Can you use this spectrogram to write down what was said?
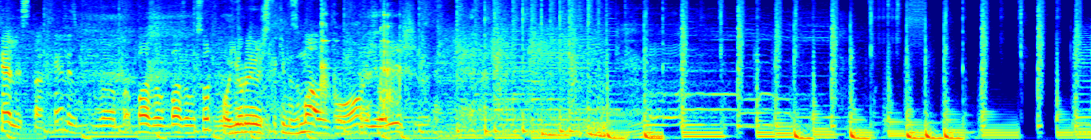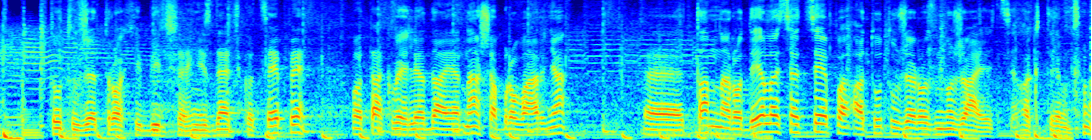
Хеліс, так. Хеліс б- базовий, базовий сорт. О, Юрій Юрійович таким з маленьким. О, Юрич. Тут вже трохи більше гніздечко ципи. Отак виглядає наша броварня. Е, Там народилася ципа, а тут вже розмножається активно.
